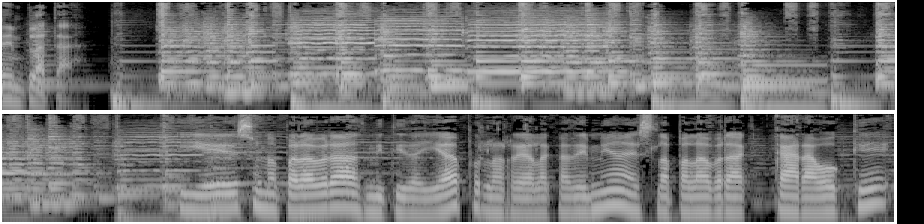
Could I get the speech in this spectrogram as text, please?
en plata. Y es una palabra admitida ya por la Real Academia, es la palabra karaoke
